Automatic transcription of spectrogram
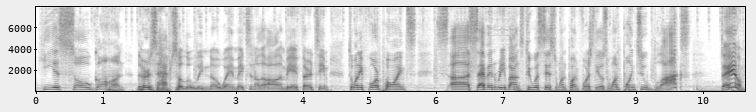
He is so gone. There's absolutely no way. Makes another All-NBA third team. 24 points, uh, 7 rebounds, 2 assists, 1.4 steals, 1.2 blocks. Damn.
